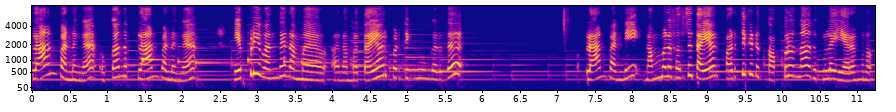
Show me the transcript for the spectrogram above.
பிளான் பண்ணுங்க. உட்காந்து பிளான் பண்ணுங்க. எப்படி வந்து நம்ம நம்ம தயார்படுத்திக்கணுங்கிறத பிளான் பண்ணி நம்மளை ஃபர்ஸ்ட் தயார்படுத்திக்கிட்டதுக்கு அப்புறம் தான் அதுக்குள்ள இறங்கணும்.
